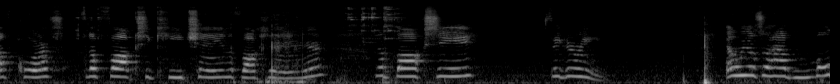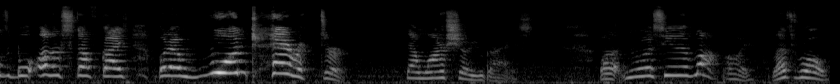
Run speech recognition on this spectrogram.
of course, the Foxy keychain, the Foxy hanger, the Foxy figurine. And we also have multiple other stuff, guys, but I have one character that I want to show you guys. But you will see the vlog. Okay, let's roll.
